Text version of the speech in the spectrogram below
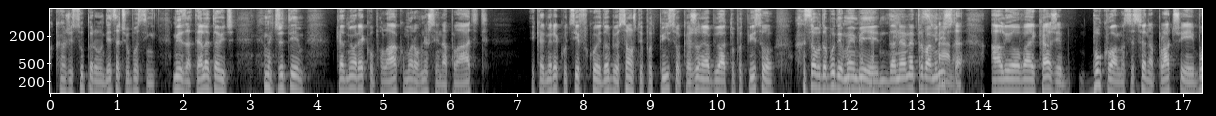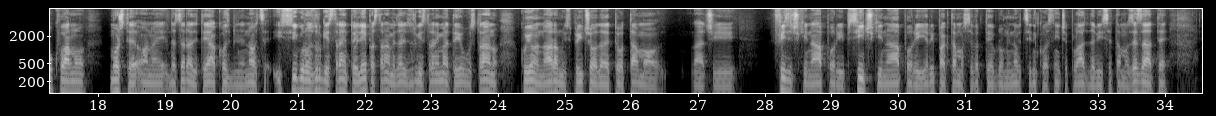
Pa kaže, super, ono, djeca će uposti mi je za Teletović. Međutim, kad mi on rekao polako, moram nešto i naplatiti. I kad mi rekao cifru koju je dobio, samo što je potpisao, kaže on, ja bih ja to potpisao samo da budem u NBA, da ne, ne treba mi ništa. Ali ovaj kaže, bukvalno se sve naplaćuje i bukvalno možete onaj da zaradite jako ozbiljne novce. I sigurno s druge strane, to je lijepa strana medalje, s druge strane imate i ovu stranu koju on naravno ispričao da je to tamo, znači, fizički napori, psički napori, jer ipak tamo se vrte ogromni novci, niko vas neće platiti da vi se tamo zezate.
